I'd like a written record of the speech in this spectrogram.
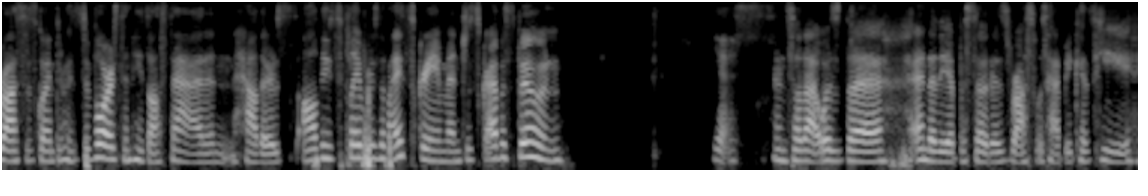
Ross is going through his divorce and he's all sad and how there's all these flavors of ice cream and just grab a spoon. Yes. And so that was the end of the episode is Ross was happy because he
